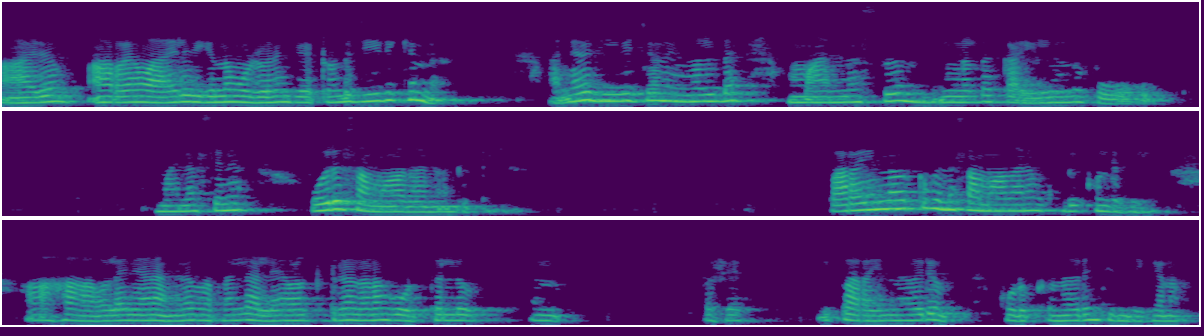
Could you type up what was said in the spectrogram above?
ആരും ആരുടെയും വായിലിരിക്കുന്ന മുഴുവനും കേട്ടുകൊണ്ട് ജീവിക്കണ്ട. അങ്ങനെ ജീവിച്ചാൽ നിങ്ങളുടെ മനസ്സ് നിങ്ങളുടെ കയ്യിൽ നിന്ന് പോകും. മനസ്സിന് ഒരു സമാധാനവും കിട്ടില്ല. പറയുന്നവർക്ക് പിന്നെ സമാധാനം കൂടിക്കൊണ്ടിരിക്കും. ആഹാ അവളെ ഞാൻ അങ്ങനെ പറഞ്ഞല്ലോ. അല്ലെ? അവൾക്ക് രണ്ടെണ്ണം കൊടുത്തല്ലോ എന്ന്. പക്ഷേ ഈ പറയുന്നവരും കൊടുക്കുന്നവരും ചിന്തിക്കണം.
